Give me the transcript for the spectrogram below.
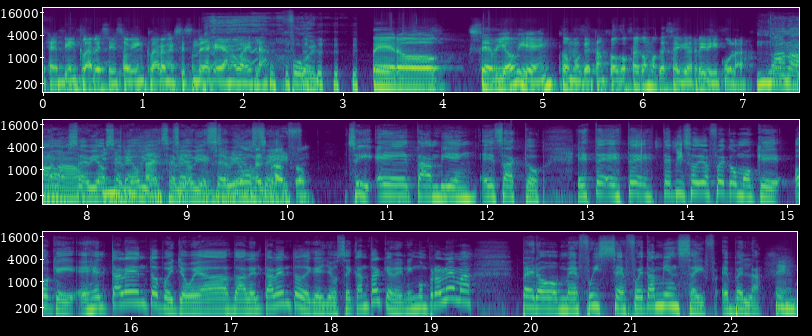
es bien claro y se hizo bien claro en el season de ella que ella no baila. Full. Pero se vio bien, como que tampoco fue como que se vio ridícula. No, no, no, Se vio, se vio bien, se vio bien, se, vio bien. Sí, eh, también, exacto. Este, este, este episodio fue como que, ok, es el talento, pues yo voy a darle el talento de que yo sé cantar, que no hay ningún problema, pero me fui, se fue también safe, es verdad. Sí.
